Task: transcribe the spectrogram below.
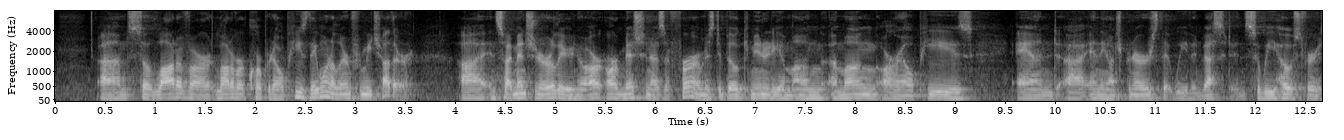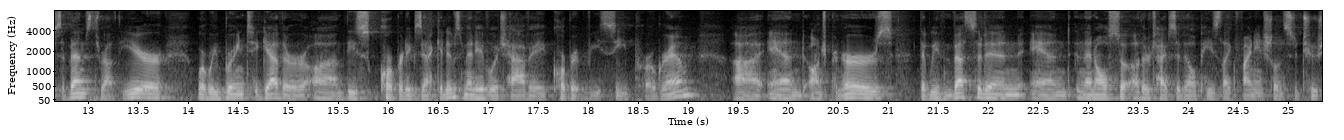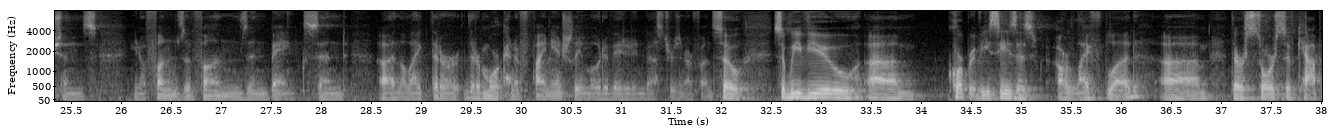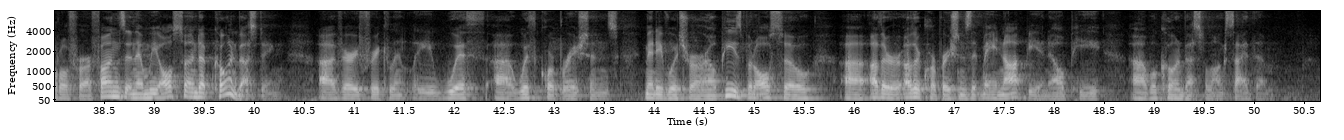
Um, so a lot of our a lot of our corporate LPs they want to learn from each other. Uh, and so I mentioned earlier, you know, our, our mission as a firm is to build community among among our LPs and uh, and the entrepreneurs that we've invested in. So we host various events throughout the year where we bring together uh, these corporate executives, many of which have a corporate VC program. Uh, and entrepreneurs that we've invested in, and, and then also other types of LPs like financial institutions, you know, funds of funds and banks and uh, and the like that are that are more kind of financially motivated investors in our funds. So so we view um, corporate VCs as our lifeblood. Um, they're a source of capital for our funds, and then we also end up co-investing uh, very frequently with uh, with corporations, many of which are our LPs, but also uh, other other corporations that may not be an LP uh, will co-invest alongside them.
